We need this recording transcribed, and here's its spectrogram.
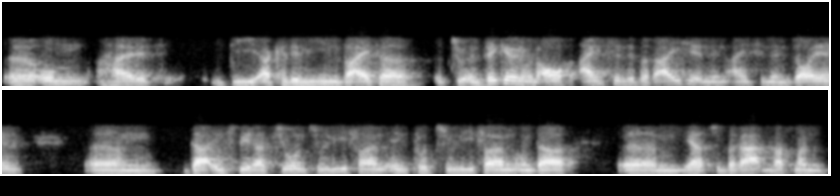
äh, um halt die Akademien weiter zu entwickeln und auch einzelne Bereiche in den einzelnen Säulen ähm, da Inspiration zu liefern, Input zu liefern und da ähm, ja zu beraten, was man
